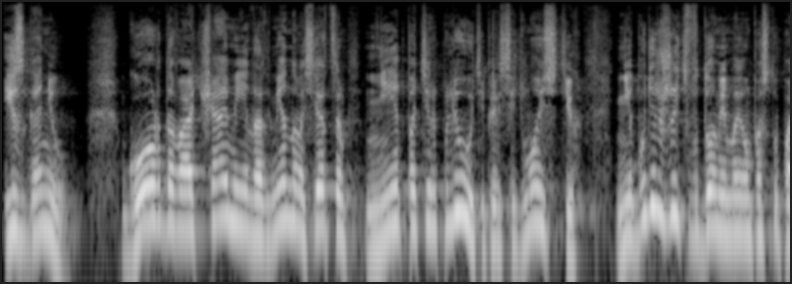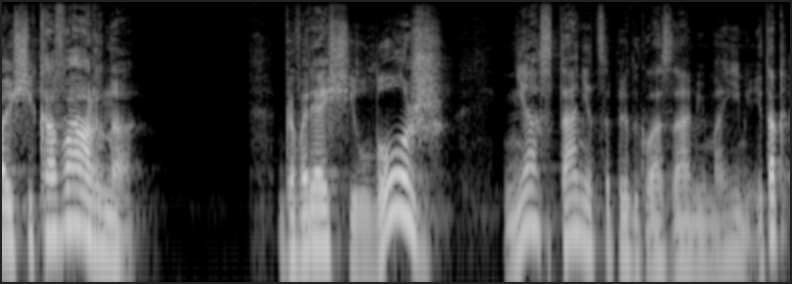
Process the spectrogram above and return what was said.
изгоню. Гордого очами и надменного сердцем не потерплю. Теперь седьмой стих. Не будет жить в доме моем поступающий коварно, говорящий ложь не останется пред глазами моими. Итак,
